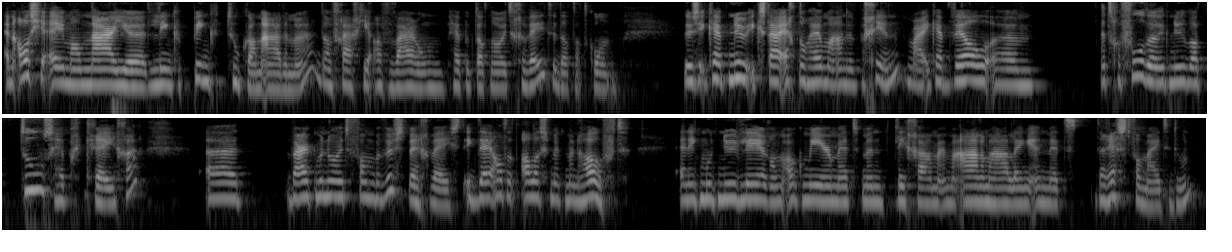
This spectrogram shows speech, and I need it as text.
En als je eenmaal naar je linkerpink toe kan ademen, dan vraag je je af waarom heb ik dat nooit geweten dat dat kon. Dus ik heb nu, ik sta echt nog helemaal aan het begin, maar ik heb wel ehm, het gevoel dat ik nu wat tools heb gekregen uh, waar ik me nooit van bewust ben geweest. Ik deed altijd alles met mijn hoofd. En ik moet nu leren om ook meer met mijn lichaam en mijn ademhaling en met de rest van mij te doen.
